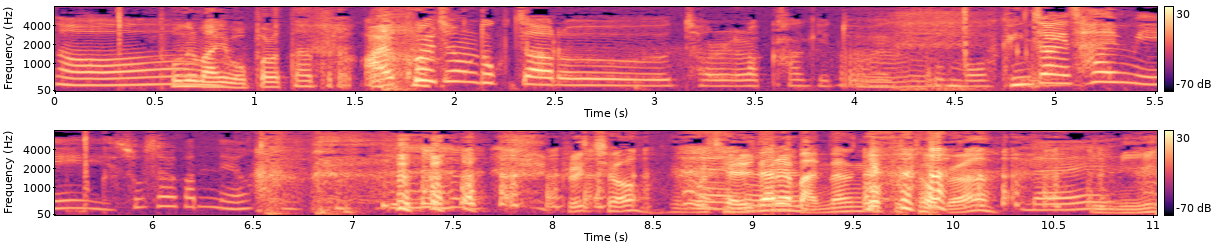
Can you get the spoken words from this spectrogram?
어. 돈을 많이 못 벌었다 하더라고요. 알코올 중독자로 전락하기도 음. 했고 뭐 굉장히 삶이 소설 같네요. 그렇죠. 뭐 젤다를 만나는 것부터가 네. 이미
